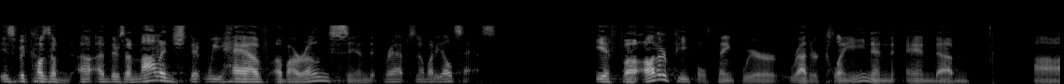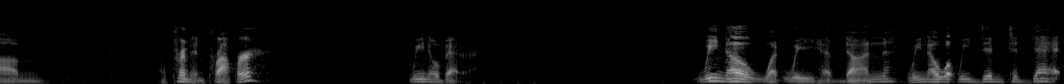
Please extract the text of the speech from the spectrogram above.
is because of uh, uh, there's a knowledge that we have of our own sin that perhaps nobody else has. If uh, other people think we're rather clean and and um, um, prim and proper, we know better. We know what we have done. We know what we did today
